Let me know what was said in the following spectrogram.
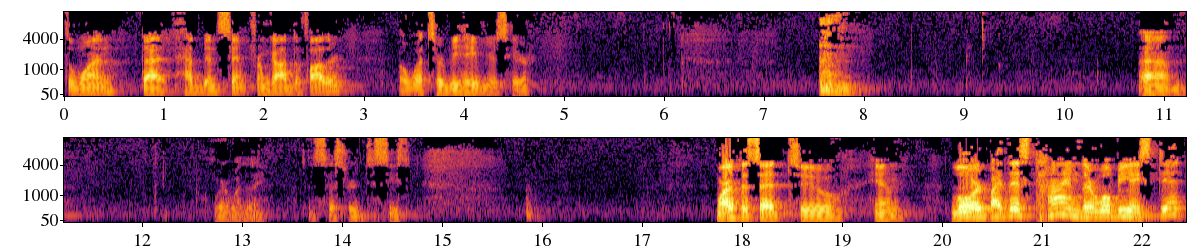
the one that had been sent from God the Father. But what's her behaviors here? um, where was I? Sister deceased. Martha said to him, Lord, by this time there will be a stench,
